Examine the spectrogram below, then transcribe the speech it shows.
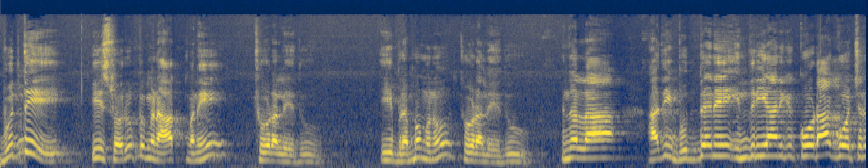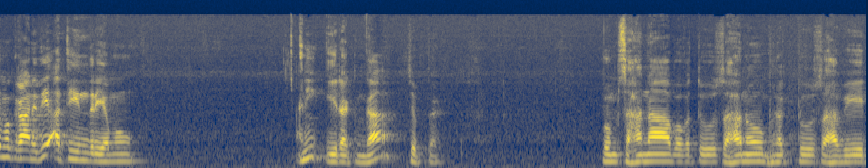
బుద్ధి ఈ స్వరూపమైన ఆత్మని చూడలేదు. ఈ బ్రహ్మమును చూడలేదు. ఇందువల్ల అది బుద్ధి అనే ఇంద్రియానికి కూడా గోచరము కానిది అతీంద్రియము అని ఈ రకంగా చెప్పాడు. पुं सहना सहनो भुन सह वीर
